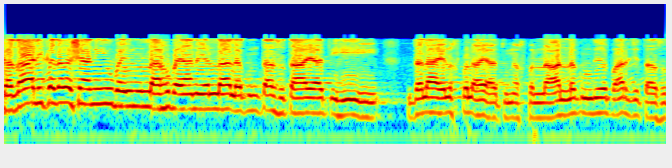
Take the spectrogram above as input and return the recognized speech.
کذالک دغشانی یبین اللہ بیان اللہ لکم تاستا آیاتی دلائل خپل آیاتو نخپل لعلکم دے پار جی تاسو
